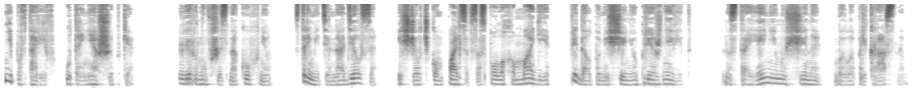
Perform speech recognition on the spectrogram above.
не повторив утренней ошибки. Вернувшись на кухню, стремительно оделся и щелчком пальцев со сполохом магии придал помещению прежний вид. Настроение мужчины было прекрасным.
